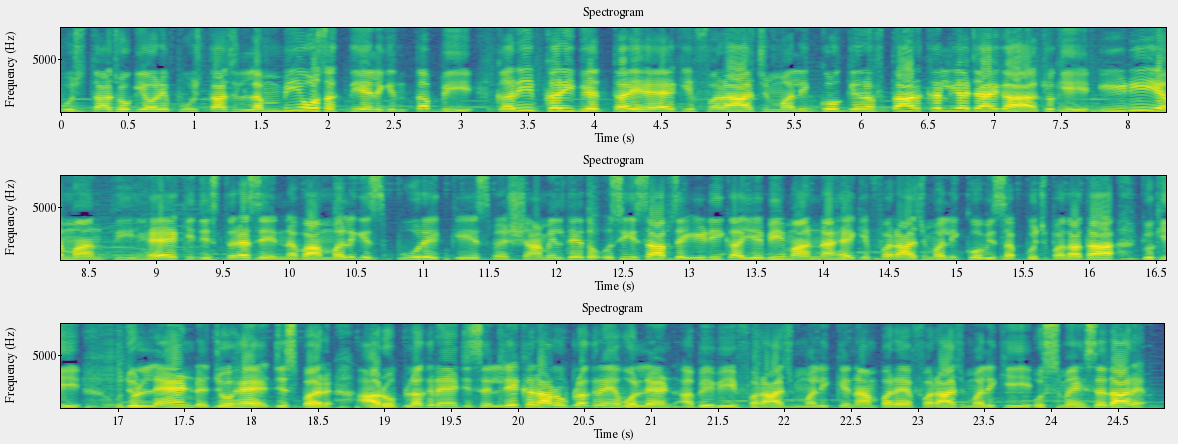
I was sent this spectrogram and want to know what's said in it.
पूछताछ होगी और ये पूछताछ लंबी हो सकती है, लेकिन तब भी करीब करीब ये तय है कि फराज मलिक को गिरफ़्तार कर लिया जाएगा, क्योंकि ईडी ये मानती है कि जिस तरह से नवाब मलिक इस पूरे केस में शामिल थे तो उसी हिसाब से ईडी का ये भी मानना है कि फराज मलिक को भी सब कुछ पता था, क्योंकि जो लैंड जो है, जिस पर आरोप लग रहे हैं, जिसे लेकर आरोप लग रहे हैं, वो लैंड अभी भी फराज मलिक के नाम पर है फराज मलिकी उसमें हिस्सेदार है।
